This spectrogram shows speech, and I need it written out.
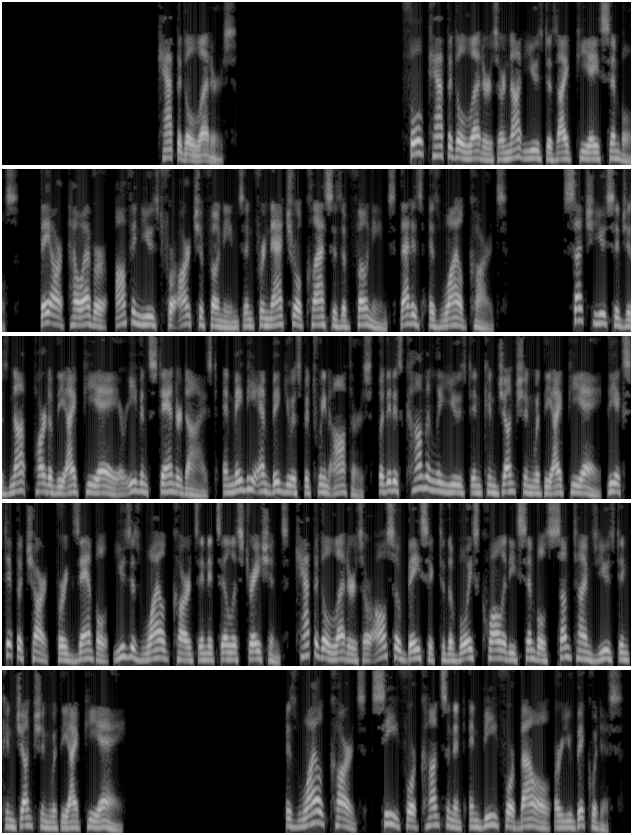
Capital letters Full capital letters are not used as IPA symbols. They are, however, often used for archiphonemes and for natural classes of phonemes that is, as wildcards. Such usage is not part of the IPA or even standardized, and may be ambiguous between authors, but it is commonly used in conjunction with the IPA. The ExtIPA chart, for example, uses wildcards in its illustrations. Capital letters are also basic to the voice quality symbols sometimes used in conjunction with the IPA. As wild cards, C for consonant and V for vowel are ubiquitous.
